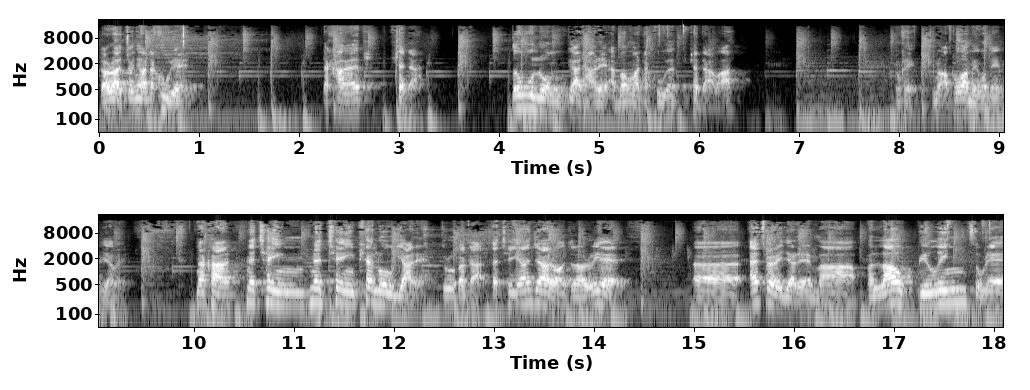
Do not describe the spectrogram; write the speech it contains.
ဒါတော့ကြောင်ကြောင်တစ်ခုလေတစ်ခါပဲဖြတ်တာသုံးခုလုံးပြထားတဲ့ amount ကတစ်ခုပဲဖြတ်တာပါโอเคကျွန်တော်အပေါ်ကမေကွန်တင်ပြရမယ်နှစ်ခါနှစ်ချိန်နှစ်ချိန်ဖြတ်လို့ရတယ်သူတို့ဘက်ကတစ်ချိန်ကကြတော့ကျွန်တော်တို့ရဲ့ အဲ ad strategy ထဲမှာဘလောက် billing ဆိုတဲ့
